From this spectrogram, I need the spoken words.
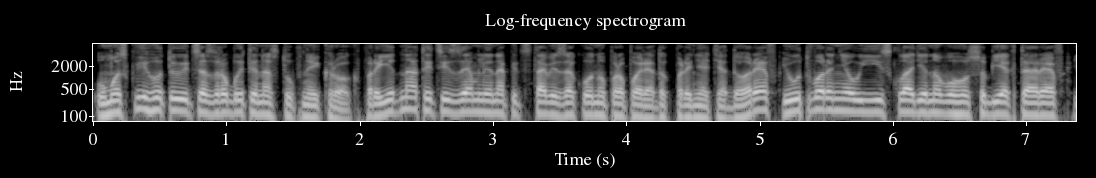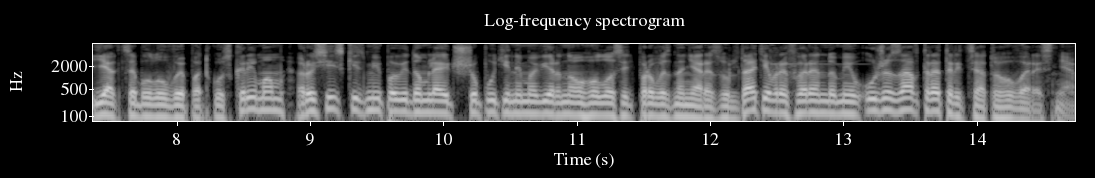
У Москві готуються зробити наступний крок: приєднати ці землі на підставі закону про порядок прийняття до РФ і утворення у її складі нового суб'єкта РФ, як це було у випадку з Кримом. Російські змі повідомляють, що Путін ймовірно оголосить про визнання результатів референдумів уже завтра, 30 вересня.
